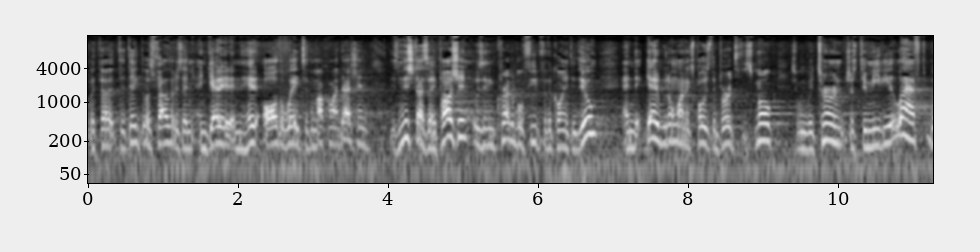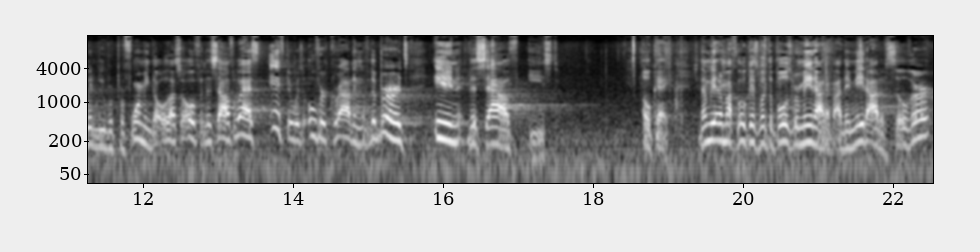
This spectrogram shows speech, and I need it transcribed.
with the, to take those feathers and, and, get it and hit all the way to the Makom Hadeshin is Nishta Zaypashin. It was an incredible feat for the Kohen to do. And again, we don't want to expose the birds to smoke, so we would turn just immediate left when we were performing the Olas Of in the southwest if there was overcrowding of the birds in the southeast. Okay, so then we had a machlokas what the bowls were made out of. Are they made out of silver?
